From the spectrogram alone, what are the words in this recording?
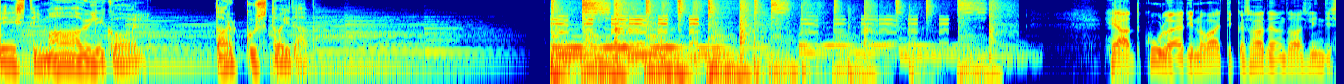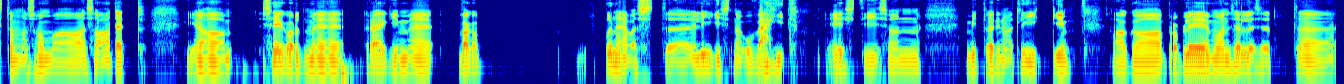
Eesti Maaülikool, tarkus toidab head kuulajad, Innovaatika saade on taas lindistamas oma saadet ja seekord me räägime väga põnevast äh, liigist nagu vähid. Eestis on mitu erinevat liiki, aga probleem on selles, et äh,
